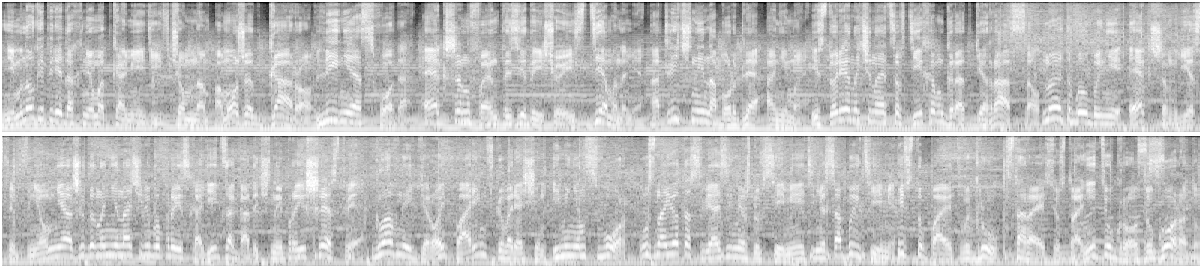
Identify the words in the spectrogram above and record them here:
Немного передохнем от комедий, в чем нам поможет Гаро, линия схода. Экшен, фэнтези, да еще и с демонами. Отличный набор для аниме. История начинается в тихом городке Рассел, но это был бы не экшен, если бы в нем неожиданно не начали бы происходить загадочные происшествия. Главный герой, парень с говорящим именем Свор, узнает о связи между всеми этими событиями и вступает в игру, стараясь устранить угрозу городу.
